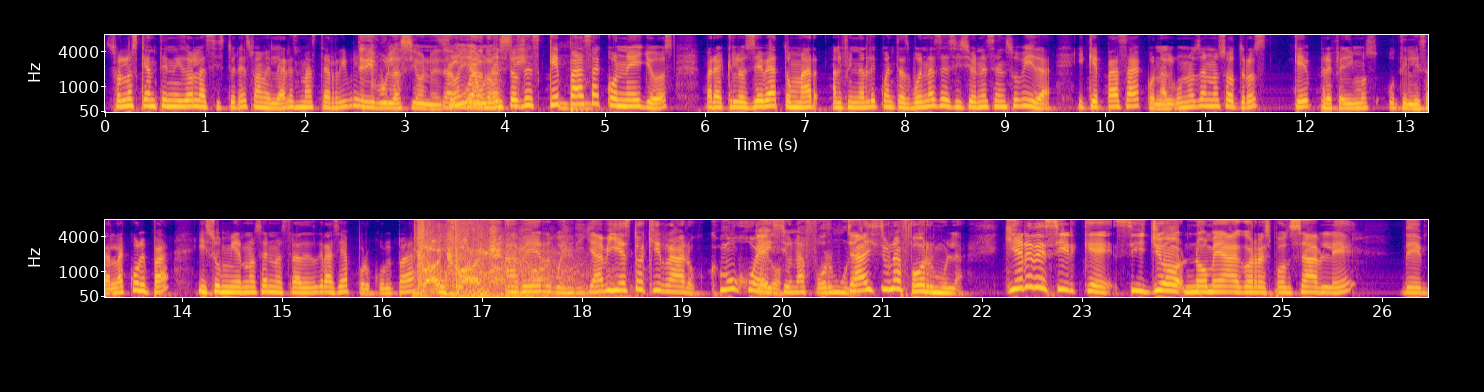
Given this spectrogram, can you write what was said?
son los que han tenido las historias familiares más terribles. Tribulaciones. ¿no? Así- Entonces, ¿qué pasa con ellos para que los lleve a tomar, al final de cuentas, buenas decisiones en su vida? ¿Y qué pasa con algunos de nosotros que preferimos utilizar la culpa y sumirnos en nuestra desgracia por culpa. Bank Bank. A ver, Wendy, ya vi esto aquí raro, como un Ya juego. hice una fórmula. Ya hice una fórmula. Quiere decir que si yo no me hago responsable de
